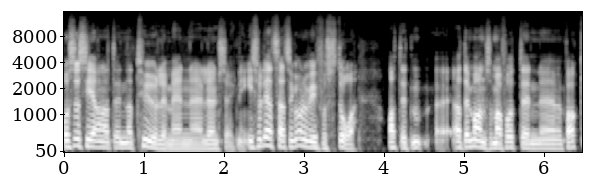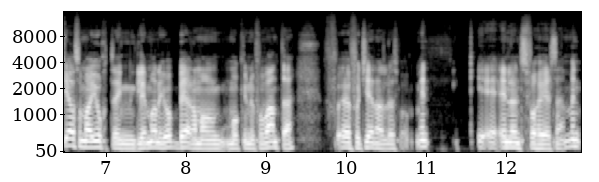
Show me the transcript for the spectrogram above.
Og så sier han at det er naturlig med en eh, lønnsøkning. Isolert sett så kan vi forstå at, et, at en mann som har fått en pakke, som har gjort en glimrende jobb, bedre enn man må kunne forvente, fortjener en lønnsforhøyelse. Men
